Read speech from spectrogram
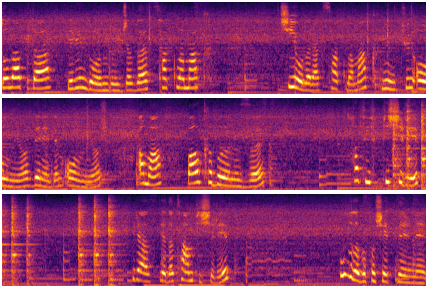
dolapta derin dondurucuda saklamak, çiğ olarak saklamak mümkün olmuyor. Denedim olmuyor. Ama bal kabağınızı hafif pişirip biraz ya da tam pişirip buzdolabı poşetlerine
